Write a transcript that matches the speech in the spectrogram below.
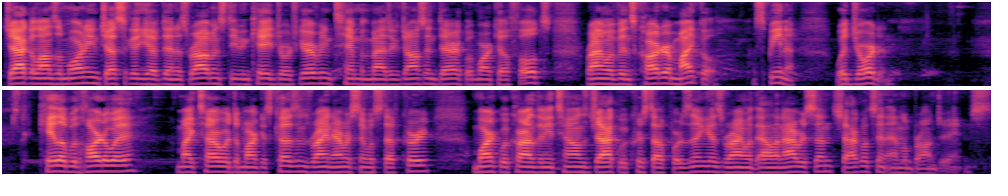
Jack Alonzo Mourning, Jessica, you have Dennis Robbins, Stephen K, George Gervin, Tim with Magic Johnson, Derek with Markelle Fultz, Ryan with Vince Carter, Michael Espina with Jordan, Caleb with Hardaway, Mike Tower with DeMarcus Cousins, Ryan Emerson with Steph Curry, Mark with Karl-Anthony Towns, Jack with Kristaps Porzingis, Ryan with Allen Iverson, Shackleton, and LeBron James.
